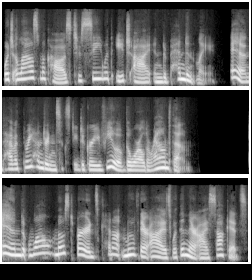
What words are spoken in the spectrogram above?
which allows macaws to see with each eye independently, and have a 360 degree view of the world around them. And while most birds cannot move their eyes within their eye sockets,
